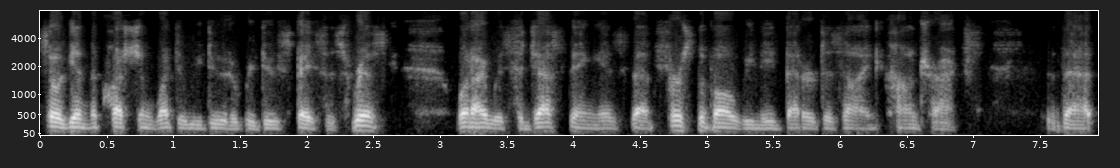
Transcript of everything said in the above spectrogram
So again, the question, what do we do to reduce basis risk? What I was suggesting is that, first of all, we need better designed contracts that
